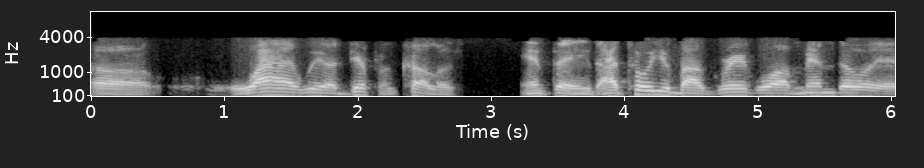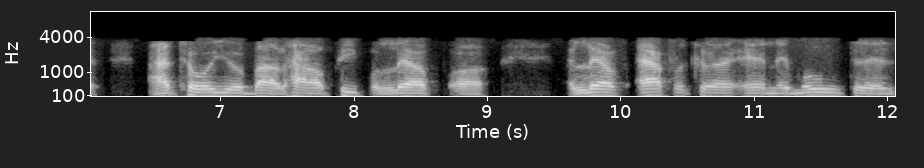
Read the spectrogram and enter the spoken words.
uh, why we are different colors and things. I told you about Gregor Mendel, and I told you about how people left uh, left Africa and they moved to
